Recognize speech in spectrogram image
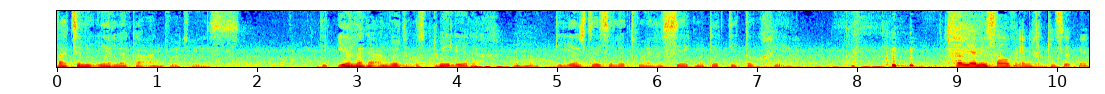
Wat sal die eerlike antwoord wees? Die eerlike antwoord is tweeledig. Mm -hmm. Die eerste is hulle het vir my gesê ek moet 'n titel gee. Sou jy nie self een gekies het nie?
